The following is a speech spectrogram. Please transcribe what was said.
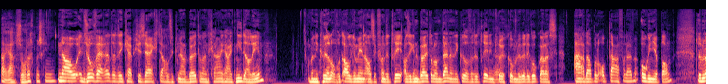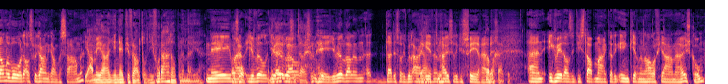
nou ja, zorg misschien? Nou, in zoverre dat ik heb gezegd... als ik naar het buitenland ga, ga ik niet alleen. Want ik wil over het algemeen, als ik, van de als ik in het buitenland ben... en ik wil van de training terugkomen... dan wil ik ook wel eens aardappelen op tafel hebben. Ook in Japan. Dus met andere woorden, als we gaan, gaan we samen. Ja, maar ja, je neemt je vrouw toch niet voor aardappelen mee, hè? Nee, maar je wil, je wil wel... Thuis, nee, je wil wel een... Uh, dat is wat ik wil aangeven, een huiselijke sfeer hebben. Dat begrijp ik. En ik weet als ik die stap maak dat ik één keer in een half jaar naar huis kom...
